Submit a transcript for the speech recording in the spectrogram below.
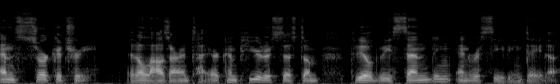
and circuitry. It allows our entire computer system to be able to be sending and receiving data.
